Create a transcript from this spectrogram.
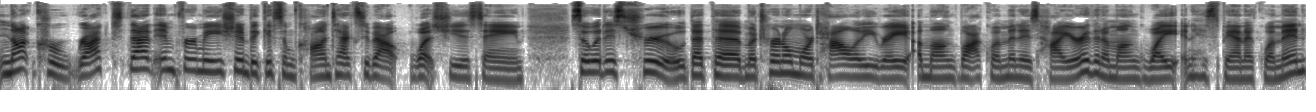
not correct that information, but give some context about what she is saying. So it is true that the maternal mortality rate among Black women is higher than among white and Hispanic women.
